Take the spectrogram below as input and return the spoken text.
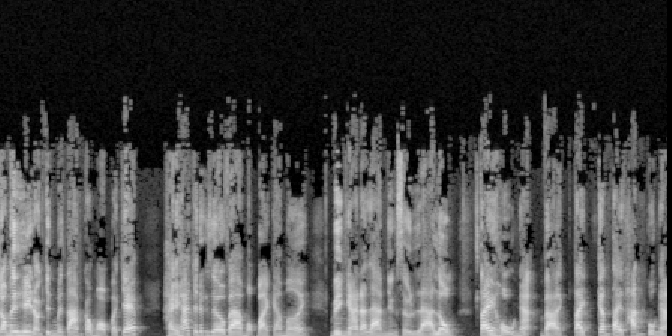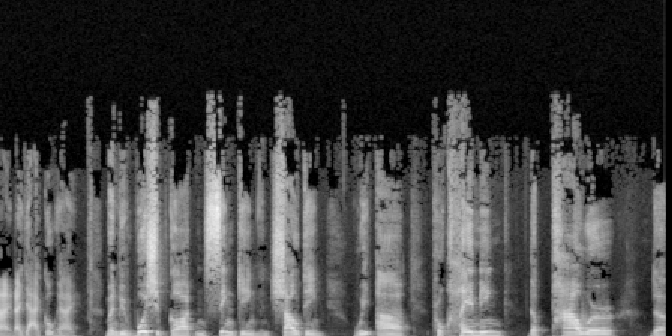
Trong Thi Thiên đoạn 98 câu 1 có chép Hãy hát cho Đức giê va một bài ca mới vì Ngài đã làm những sự lạ lùng tay hữu ngài và tay cánh tay thánh của Ngài đã giải cứu Ngài. When we worship God and singing and shouting, we are proclaiming the power, the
